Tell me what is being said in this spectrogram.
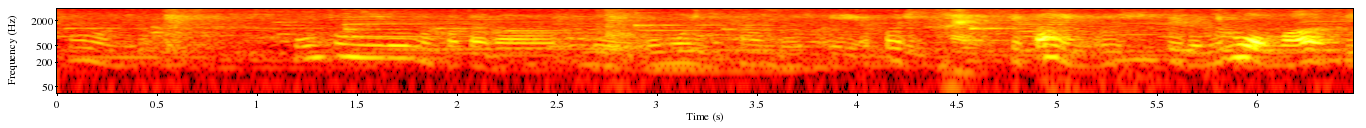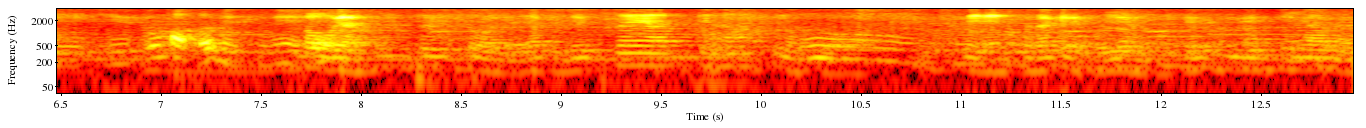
そうなんですね。本当にいろんな方がもう思いに賛同してやっぱり世界のというか日本を回ってよかったですね。そうや本当にそうでやっぱ実際やって話すのと、うんね、ネットだけでこう言うのと全然違うの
